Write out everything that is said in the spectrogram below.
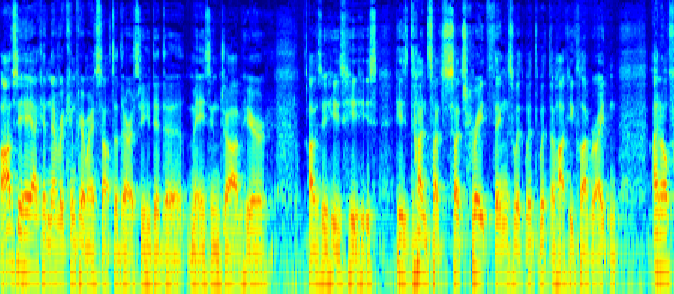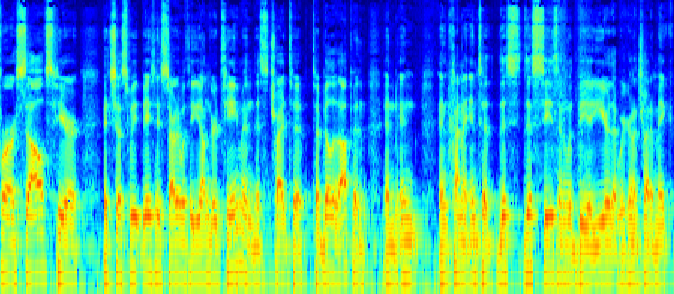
obviously, hey, I can never compare myself to Darcy. He did an amazing job here. Obviously, he's he, he's he's done such such great things with, with, with the hockey club, right? And I know for ourselves here, it's just we basically started with a younger team and just tried to, to build it up and and and, and kind of into this this season would be a year that we're going to try to make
